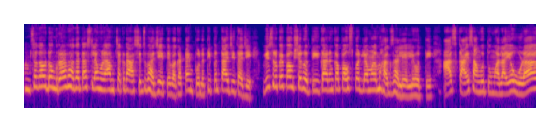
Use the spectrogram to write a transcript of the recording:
आमचं गाव डोंगराळ भागात असल्यामुळे आमच्याकडे अशीच भाजी येते बघा टेम्पोनं. ती पण ताजी ताजी. वीस रुपये पावशर होती कारण का पाऊस पडल्यामुळे महाग झालेली होती. आज काय सांगू तुम्हाला? एवढा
